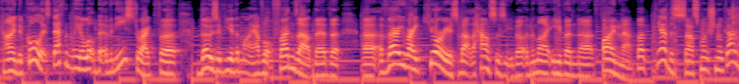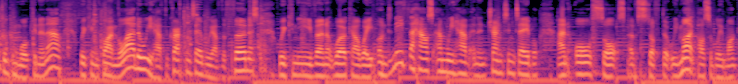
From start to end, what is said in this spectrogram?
kind of cool. It's definitely a little bit of an Easter egg for those of you that might have little friends out there that uh, are very, very curious about the houses that you built and they might even uh, find that. But yeah, this is house functional, guys. We can walk in and out. We can climb the ladder. We have the crafting table. We have the furnace. We can even work our way underneath the house and we have an enchanting table and all sorts of stuff that we might possibly want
